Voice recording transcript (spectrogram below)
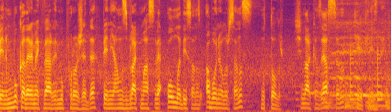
benim bu kadar emek verdiğim bu projede beni yalnız bırakmaz ve olmadıysanız abone olursanız mutlu olurum. Şimdi arkanıza yaslanın, keyifli izleyin.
